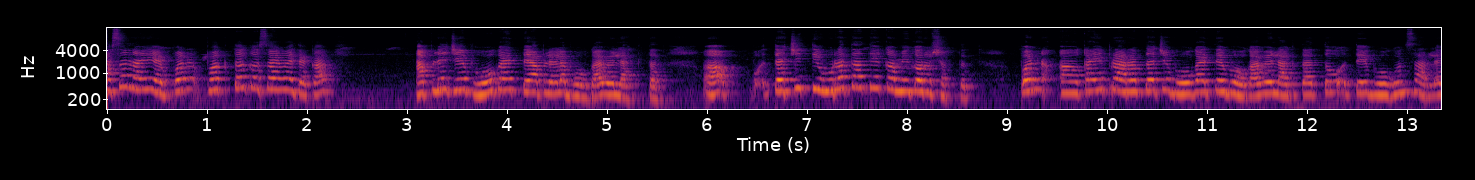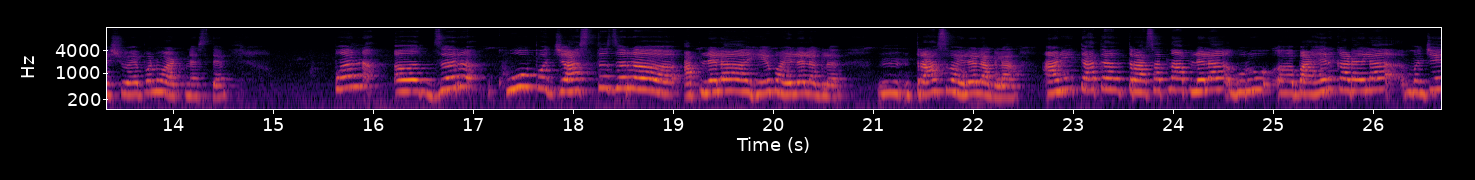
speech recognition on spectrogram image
असं नाही आहे पण फक्त कसं आहे माहिती आहे का? आपले जे भोग आहेत ते आपल्याला भोगावे लागतात. त्याची तीव्रता ते कमी करू शकतात. पण काही प्रारब्धाचे भोग आहेत ते भोगावे लागतात तो ते भोगून सारल्याशिवाय पण वाट नसते. पण जर खूप जास्त जर आपल्याला हे व्हायला लागलं त्रास व्हायला लागला आणि त्या त्या त्रासातनं आपल्याला गुरु बाहेर काढायला म्हणजे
